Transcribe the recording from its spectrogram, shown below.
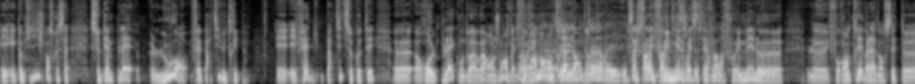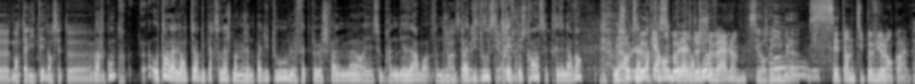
et, et comme tu dis, je pense que ça, ce gameplay lourd fait partie du trip. Et, et fait partie de ce côté euh, roleplay qu'on doit avoir en jouant. En fait, il faut ouais, vraiment la- rentrer. La dans- lenteur et, et ça je parlais, il faut aimer le de western, il faut aimer le, le, il faut rentrer voilà dans cette euh, mentalité, dans cette. euh, Par contre, autant la lenteur du personnage, moi, me gêne pas du tout. Le fait que le cheval meure et se prenne des arbres, ça me gêne Ah, ça, pas du tout. c'est très frustrant, c'est très énervant. Mais je trouve que ça le de carambolage de, l'aventure. cheval, c'est horrible. Oh, c'est un petit peu violent quand même. Ah,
